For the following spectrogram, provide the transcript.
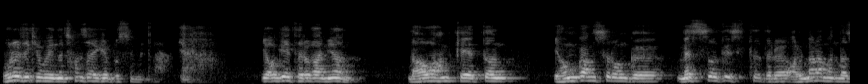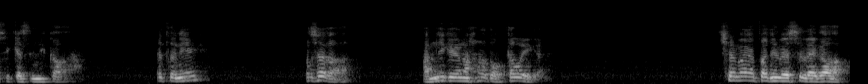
문을 지키고 있는 천사에게 묻습니다. 야, 여기에 들어가면 나와 함께 했던 영광스러운 그 메소디스트들을 얼마나 만날 수 있겠습니까? 했더니 천사가 감리교회는 하나도 없다고 얘기합니다. 실망에 빠진 웨슬레가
